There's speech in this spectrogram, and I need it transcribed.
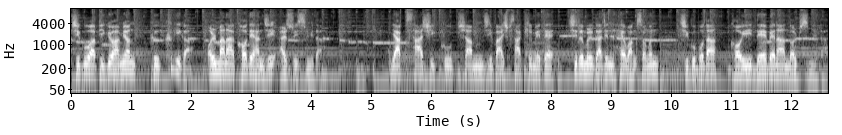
지구와 비교하면 그 크기가 얼마나 거대한지 알 수 있습니다. 약 49.24km 지름을 가진 해왕성은 지구보다 거의 4배나 넓습니다.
